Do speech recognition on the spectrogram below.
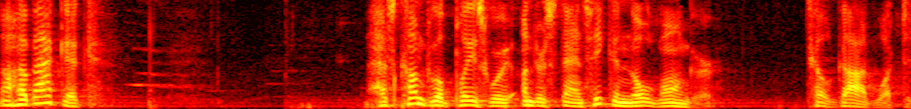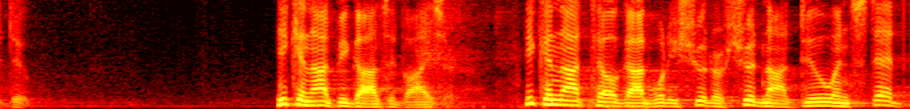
Now, Habakkuk has come to a place where he understands he can no longer tell God what to do. He cannot be God's advisor. He cannot tell God what he should or should not do. Instead,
